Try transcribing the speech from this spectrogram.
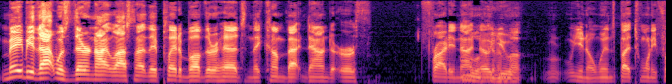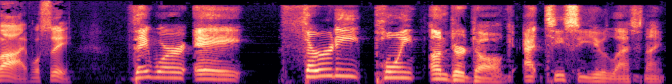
maybe that was their night last night. They played above their heads and they come back down to earth Friday night. No, you you know wins by 25. We'll see. They were a 30 point underdog at TCU last night.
